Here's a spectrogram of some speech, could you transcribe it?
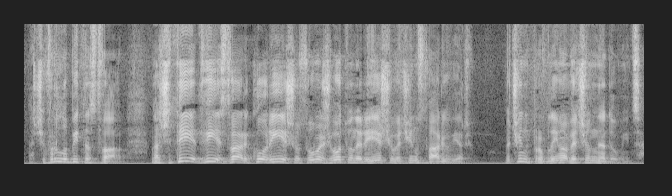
Znači, vrlo bitna stvar. Znači, te dvije stvari, ko riješi u svom životu, ne riješi u većinu stvari u vjeri. Većinu problema, većinu nedomica.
